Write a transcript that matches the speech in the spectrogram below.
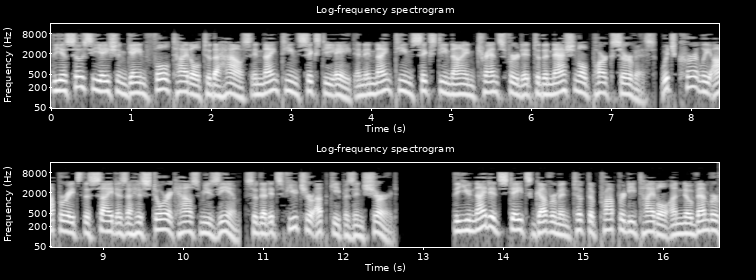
The association gained full title to the house in 1968 and in 1969 transferred it to the National Park Service, which currently operates the site as a historic house museum, so that its future upkeep is ensured. The United States government took the property title on November 1,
